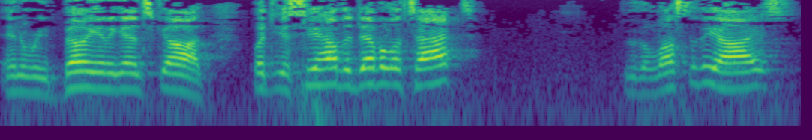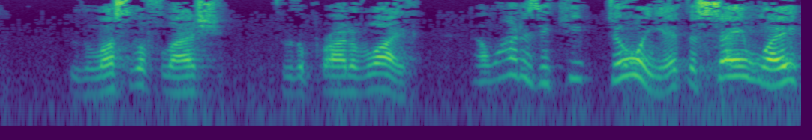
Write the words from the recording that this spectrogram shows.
in rebellion against God. But do you see how the devil attacked? Through the lust of the eyes, through the lust of the flesh, through the pride of life. Now why does he keep doing it the same way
